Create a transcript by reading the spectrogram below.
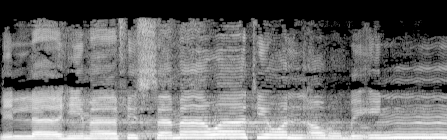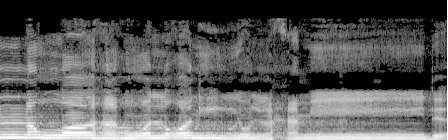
لله ما في السماوات والارض ان الله هو الغني الحميد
